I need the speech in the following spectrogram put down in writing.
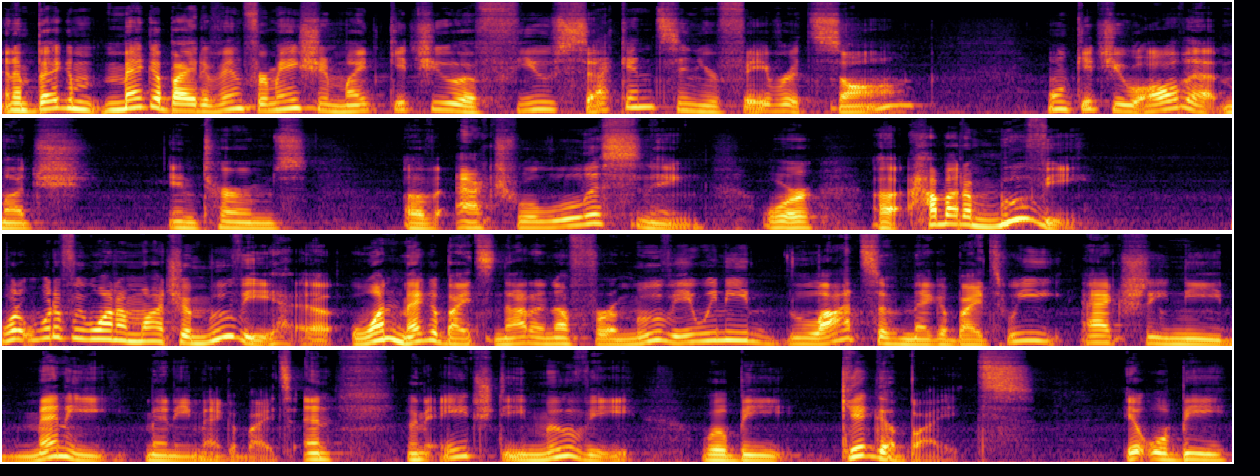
And a megabyte of information might get you a few seconds in your favorite song. Won't get you all that much in terms of actual listening. Or uh, how about a movie? What, what if we want to watch a movie? Uh, one megabyte's not enough for a movie. We need lots of megabytes. We actually need many, many megabytes. And an HD movie will be gigabytes. It will be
